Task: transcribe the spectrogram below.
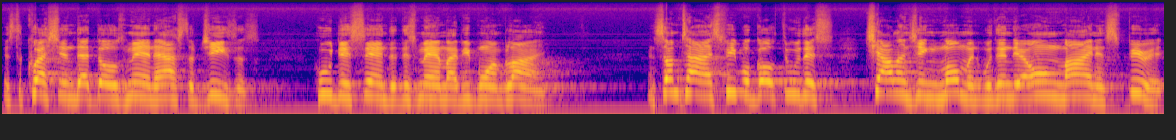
It's the question that those men asked of Jesus who did sin that this man might be born blind? And sometimes people go through this challenging moment within their own mind and spirit,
